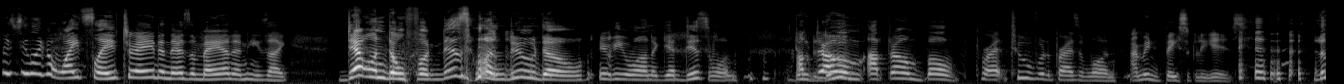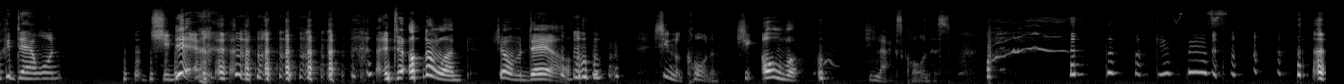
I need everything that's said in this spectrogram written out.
I see like a white slave trade and there's a man and he's like, That one don't fuck this one, do though, if you want to get this one. I'll throw 'em- I'll throw 'em both. Pri- Two for the price of one. I mean, basically is. Look at that one. She did. and the other one, shove her down. she in the corner. she over. She likes corners. What is this?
